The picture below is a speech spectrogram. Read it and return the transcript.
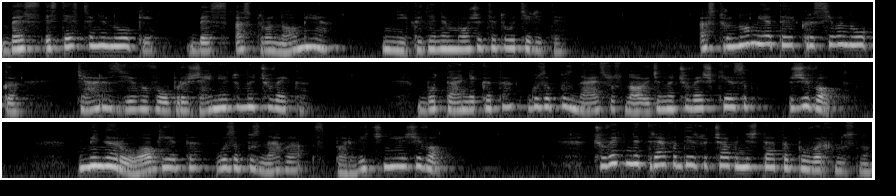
без естествени науки, без астрономия, никъде не можете да отидете. Астрономията е красива наука, тя развива въображението на човека. Ботаниката го запознае с основите на човешкия живот. Минералогията го запознава с първичния живот. Човек не трябва да изучава нещата повърхностно.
